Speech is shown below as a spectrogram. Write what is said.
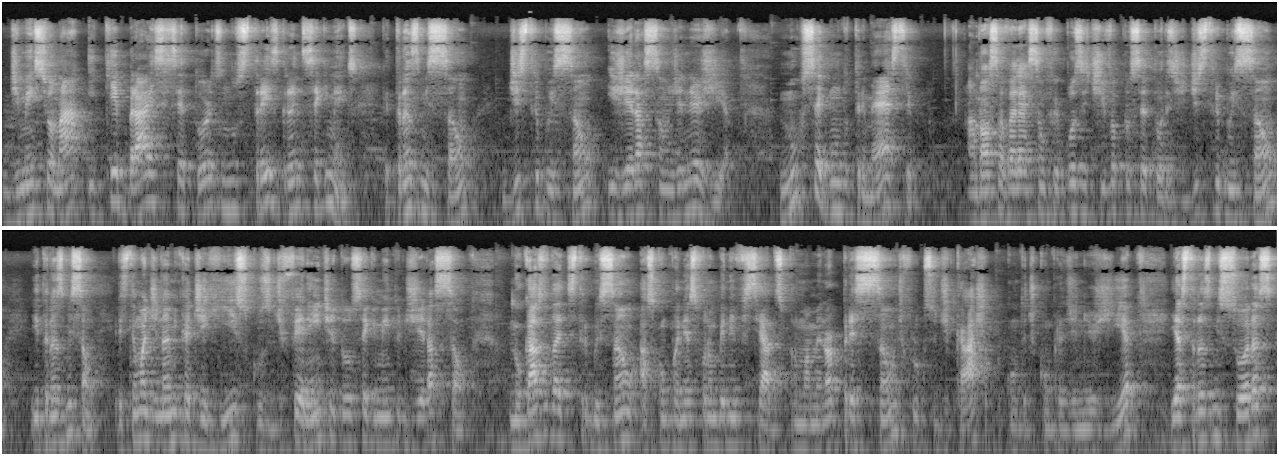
dimensionar e quebrar esses setores nos três grandes segmentos, que é transmissão, distribuição e geração de energia. No segundo trimestre, a nossa avaliação foi positiva para os setores de distribuição e transmissão. Eles têm uma dinâmica de riscos diferente do segmento de geração. No caso da distribuição, as companhias foram beneficiadas por uma menor pressão de fluxo de caixa por conta de compra de energia e as transmissoras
